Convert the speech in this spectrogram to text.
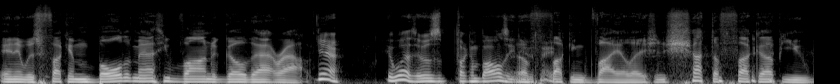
And it was fucking bold of Matthew Vaughn to go that route. yeah, it was. It was fucking ballsy. A dude. fucking violation. Shut the fuck up, you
